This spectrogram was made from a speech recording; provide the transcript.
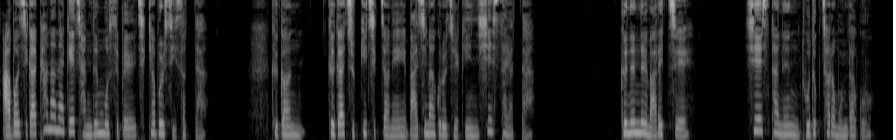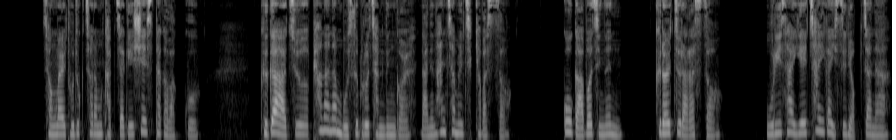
아버지가 편안하게 잠든 모습을 지켜볼 수 있었다. 그건 그가 죽기 직전에 마지막으로 즐긴 시에스타였다. 그는 늘 말했지. 시에스타는 도둑처럼 온다고. 정말 도둑처럼 갑자기 시에스타가 왔고, 그가 아주 편안한 모습으로 잠든 걸 나는 한참을 지켜봤어. 꼭 아버지는 그럴 줄 알았어. 우리 사이에 차이가 있을 리 없잖아.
